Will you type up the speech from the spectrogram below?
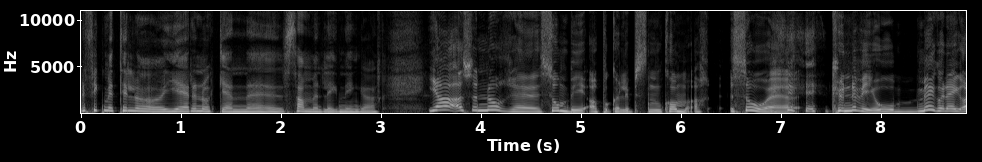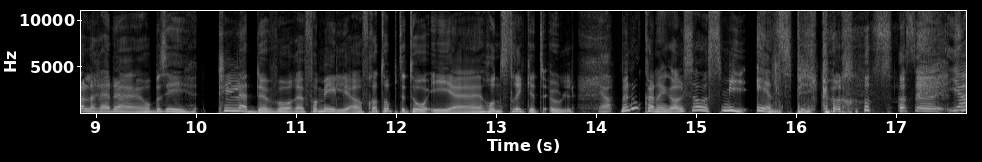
det fikk meg til å gjøre noen eh, sammenligninger. Ja, altså når eh, zombieapokalypsen kommer, så eh, kunne vi jo, meg og deg allerede, håper si, kledd våre familier fra topp til tå i håndstrikket ull. Ja. Men nå kan jeg altså smi én spiker også. Altså, ja. Så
